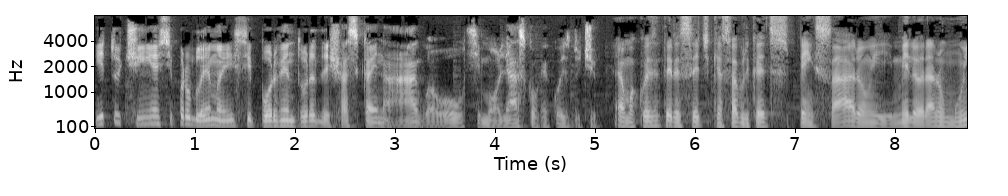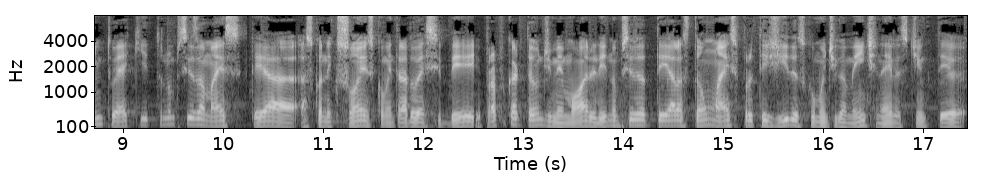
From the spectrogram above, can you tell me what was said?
e tu tinha esse problema aí se porventura deixasse cair na água ou se molhasse qualquer coisa do tipo. É uma coisa interessante que as fabricantes pensaram e melhoraram muito é que tu não precisa mais ter a, as conexões como entrada USB, o próprio cartão de memória ali não precisa ter elas estão mais protegidas como antigamente, né? Elas tinham que ter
